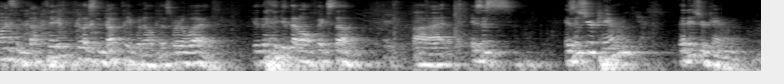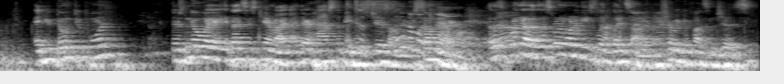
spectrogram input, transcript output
find some duct tape? I feel like some duct tape would help this right away. Get get that all fixed up." Uh, is this is this your camera? Yes. That is your camera. And you don't do porn? There's no way that's his camera. I, I- there has to be It's his jizz on there somewhere. camera. Let's run a, let's run one of these like lights on it. I'm sure we can find some jizz.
